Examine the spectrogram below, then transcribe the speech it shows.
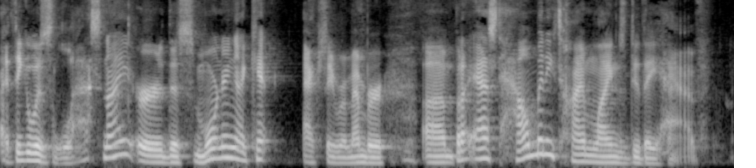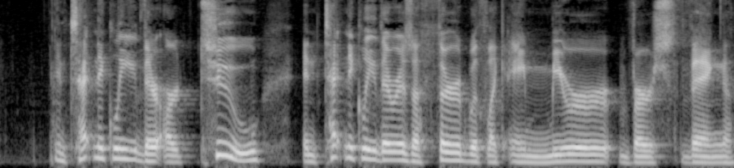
I think it was last night or this morning. I can't actually remember, um, but I asked how many timelines do they have, and technically there are two and technically there is a third with like a mirror verse thing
